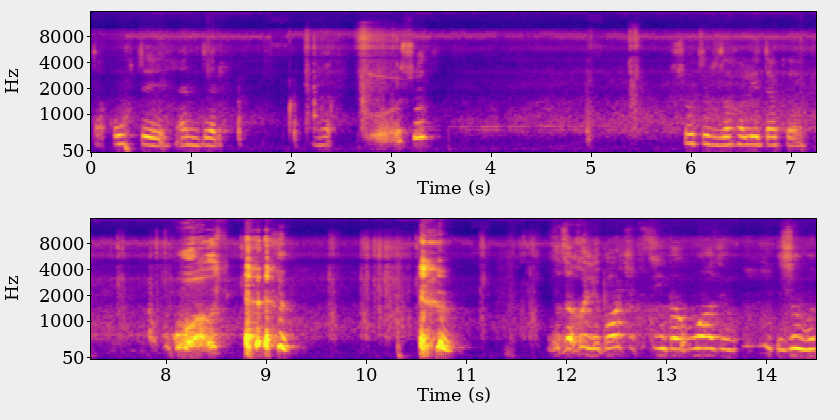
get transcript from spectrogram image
Так, ух ти, ендер. Не- О, Що? Що це взагалі таке? О! Взагалі бачить ці алмазів з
